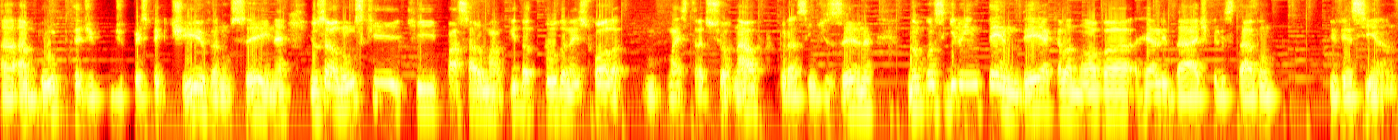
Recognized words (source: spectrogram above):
abrupta de, de, perspectiva, não sei, né? E os alunos que, que passaram uma vida toda na escola mais tradicional, por assim dizer, né? Não conseguiram entender aquela nova realidade que eles estavam vivenciando.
